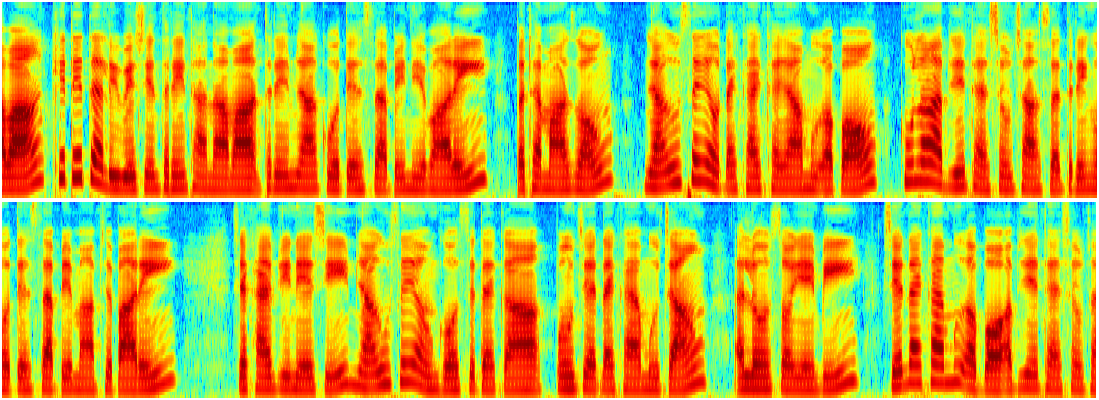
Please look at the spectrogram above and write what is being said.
္ဂလာပါခေတ်တက်လီဗေးရှင်းသတင်းဌာနမှသတင်းများကိုတင်ဆက်ပေးနေပါတယ်ပထမဆုံးမြောက်ဦးစိတ်ရုံတိုက်ခိုက်ခံရမှုအပေါ်ကုလအပြင်းထန်ဆုံးချဆက်သတင်းကိုတင်ဆက်ပေးမှာဖြစ်ပါတယ်ရခိုင်ပြည်နယ်ရှိမြောက်ဦးစိတ်ရုံကိုစစ်တပ်ကပုံကျဲတိုက်ခိုက်မှုကြောင့်အလွန်စိုးရိမ်ပြီးရဲတိုက်ခိုက်မှုအပေါ်အပြင်းထန်ဆုံးချ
